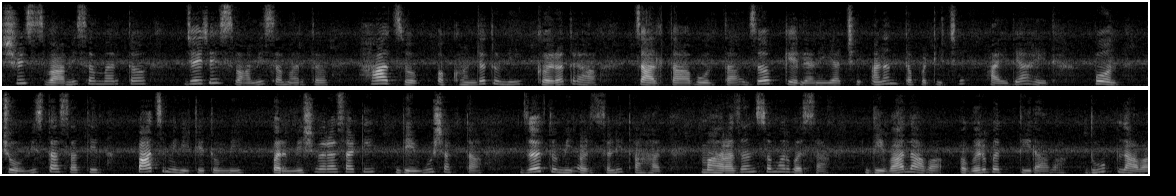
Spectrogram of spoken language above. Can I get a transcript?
श्री स्वामी समर्थ जय जय स्वामी समर्थ. हा जप अखंड तुम्ही करत राहा. चालता बोलता जप केल्याने याचे अनंतपटीचे फायदे आहेत. पण चोवीस तासातील पाच मिनिटे तुम्ही परमेश्वरासाठी देऊ शकता. जर तुम्ही अडचणीत आहात महाराजांसमोर बसा. दिवा लावा अगरबत्ती लावा धूप लावा.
